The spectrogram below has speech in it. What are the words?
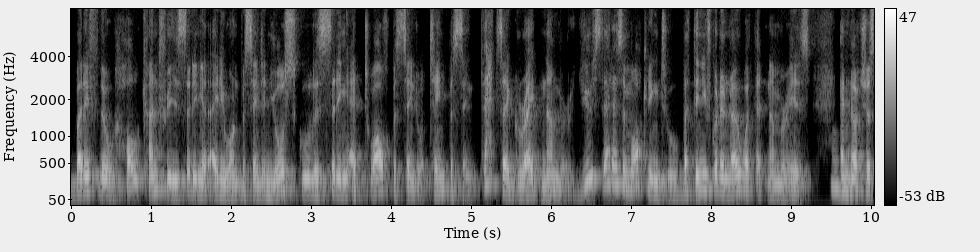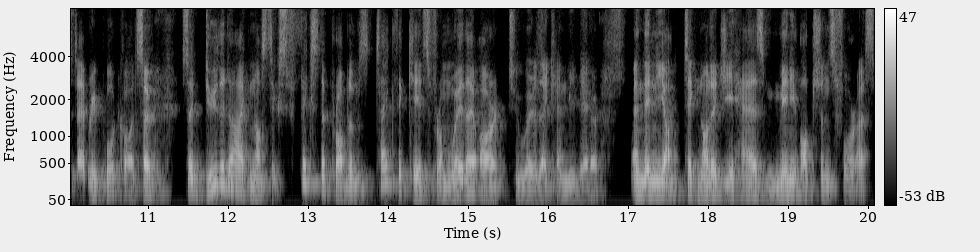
But if the whole country is sitting at 81% and your school is sitting at 12% or 10%, that's a great number. Use that as a marketing tool, but then you've got to know what that number is mm-hmm. and not just have report cards. So, so do the diagnostics, fix the problems, take the kids from where they are to where they can be better. And then, yeah, technology has many options for us.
